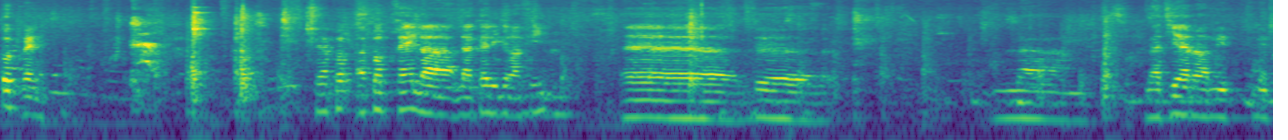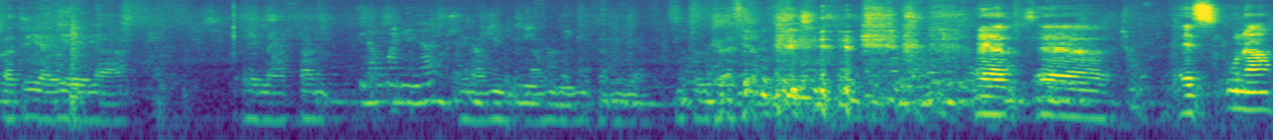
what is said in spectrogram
Peu près. C'est à peu, à peu près la, la calligraphie euh, de la, la tierra, mi, mi patria et la, et la fam- La humanidad. et la la euh, es una,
